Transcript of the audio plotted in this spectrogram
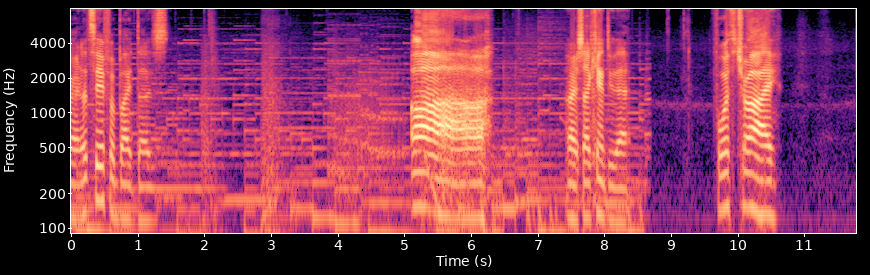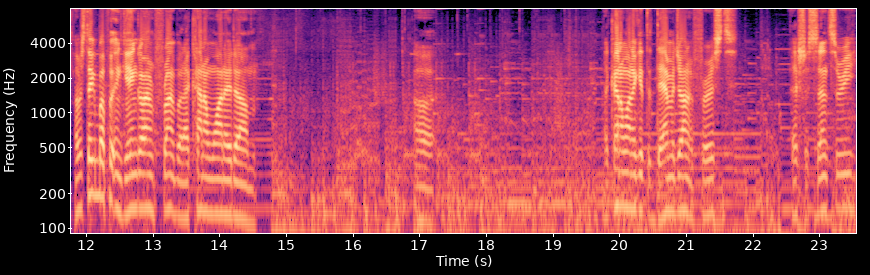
Alright, let's see if a bite does. Ah. Alright, so I can't do that. Fourth try. I was thinking about putting Gengar in front, but I kind of wanted, um... Uh... I kind of want to get the damage on it first. Extra sensory.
